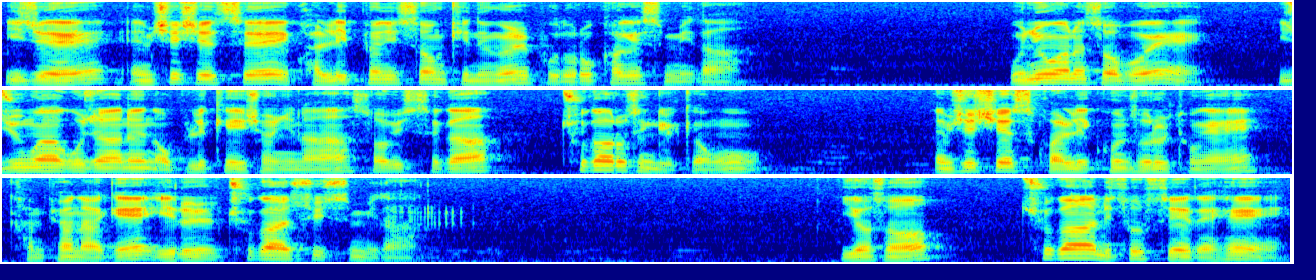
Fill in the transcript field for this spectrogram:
이제 MCCS의 관리 편의성 기능을 보도록 하겠습니다. 운용하는 서버에 이중화하고자 하는 어플리케이션이나 서비스가 추가로 생길 경우 MCCS 관리 콘솔을 통해 간편하게 이를 추가할 수 있습니다. 이어서 추가한 리소스에 대해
